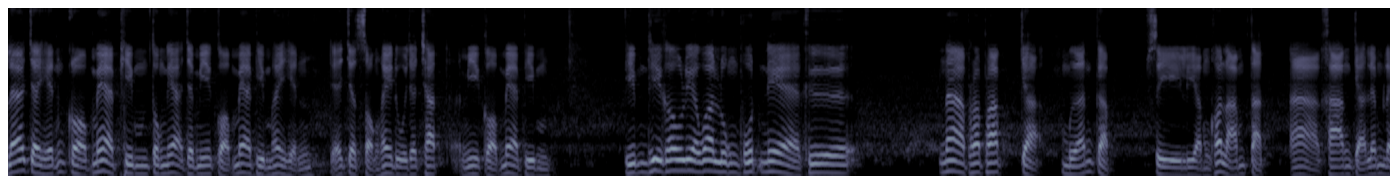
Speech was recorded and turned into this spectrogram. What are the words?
แล้วจะเห็นกรอบแม่พิมพ์ ตรงเนี้ยจะมีกรอบแม่พิมพ์ให้เห็น เดี๋ยวจะส่องให้ดูชัดๆมีกรอบแม่พิมพ์ พิมพ์ที่เขาเรียกว่าลุงพุทธเนี่ยคือหน้าพระพักจะเหมือนกับสี่เหลี่ยมข้าวหลามตัดอ่าคางจะแหล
